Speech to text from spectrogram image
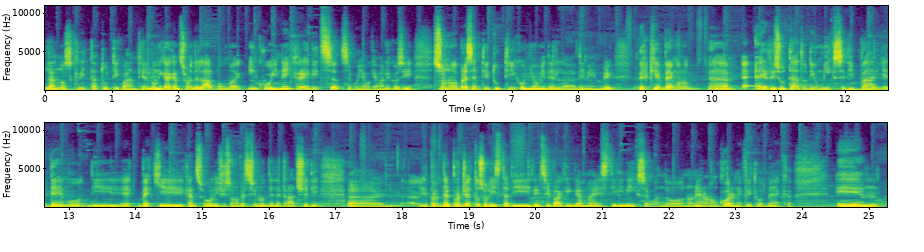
l'hanno scritta tutti quanti, è l'unica canzone dell'album in cui nei credits, se vogliamo chiamarli così, sono presenti tutti i cognomi del, dei membri, perché vengono, eh, è, il risultato di un mix di varie demo di eh, vecchie canzoni, ci sono persino delle tracce di, eh, il, del progetto solista di Lindsey Buckingham e Stevie Nicks quando non erano ancora nei Fleetwood Mac. E ehm,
